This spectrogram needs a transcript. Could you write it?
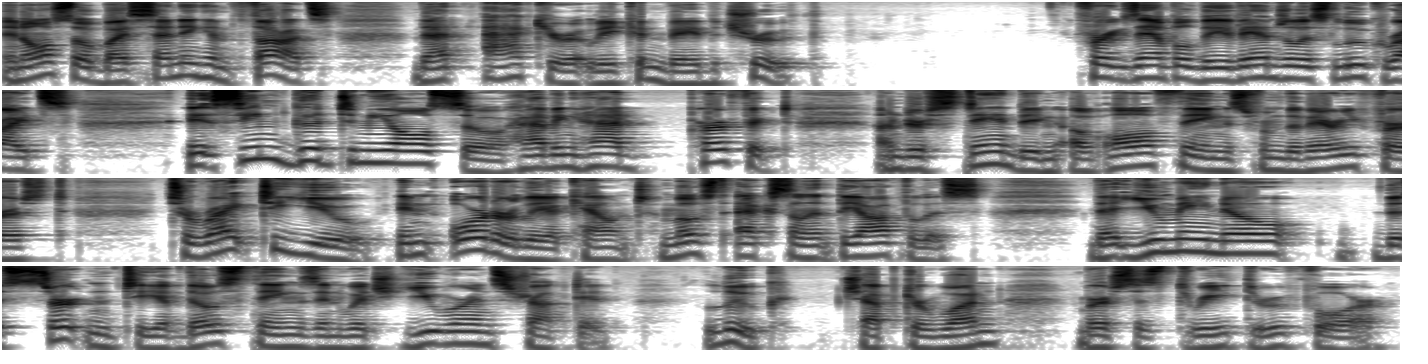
and also by sending him thoughts that accurately convey the truth. For example, the evangelist Luke writes, It seemed good to me also, having had perfect understanding of all things from the very first, to write to you in orderly account, most excellent Theophilus, that you may know the certainty of those things in which you were instructed. Luke chapter 1 verses 3 through 4.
